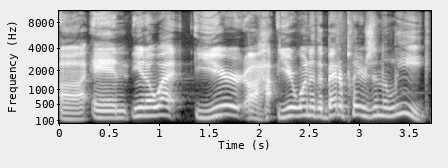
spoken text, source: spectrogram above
Uh, and you know what? You're uh, you're one of the better players in the league.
